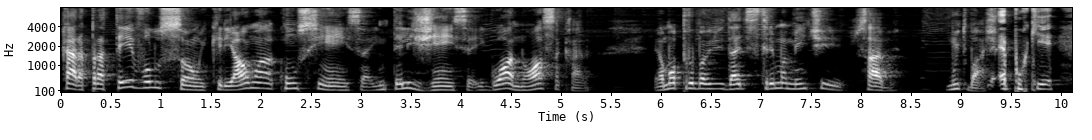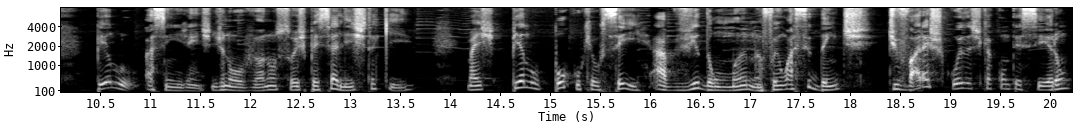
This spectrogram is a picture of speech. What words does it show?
cara, pra ter evolução e criar uma consciência, inteligência igual a nossa, cara, é uma probabilidade extremamente, sabe, muito baixa. É porque, pelo. Assim, gente, de novo, eu não sou especialista aqui. Mas pelo pouco que eu sei, a vida humana foi um acidente de várias coisas que aconteceram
